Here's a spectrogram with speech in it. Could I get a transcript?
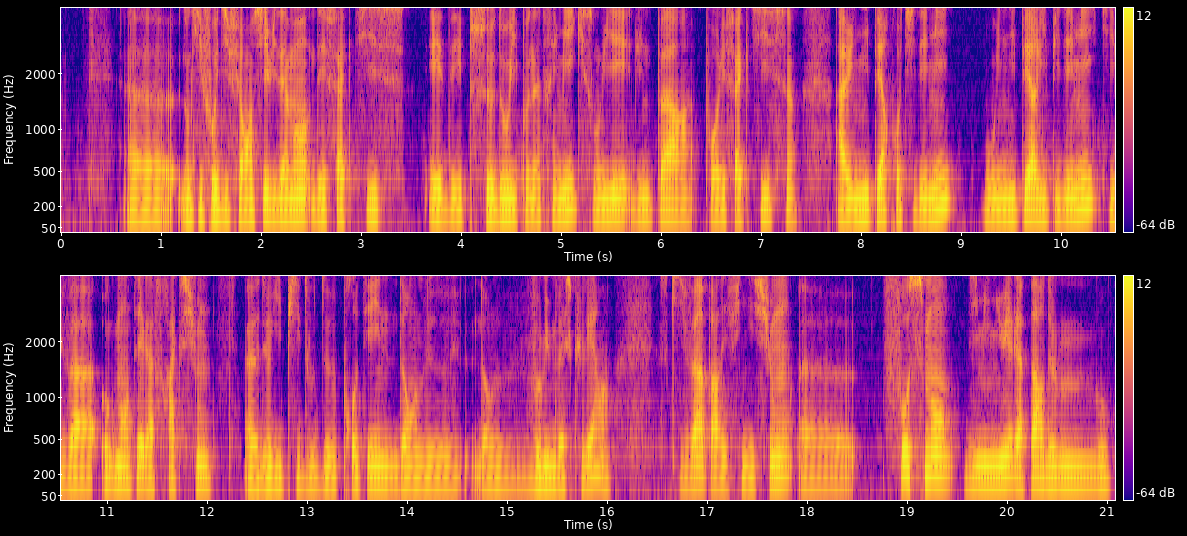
Euh, donc il faut différencier évidemment des factices et des pseudo-hyponatrémies qui sont liées d'une part pour les factices à une hyperprotidémie ou une hyperlipidémie qui va augmenter la fraction euh, de lipides ou de protéines dans le, dans le volume vasculaire, ce qui va par définition euh, faussement diminuer la part de l'eau,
